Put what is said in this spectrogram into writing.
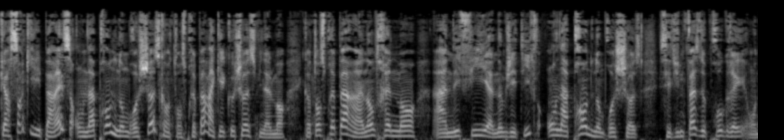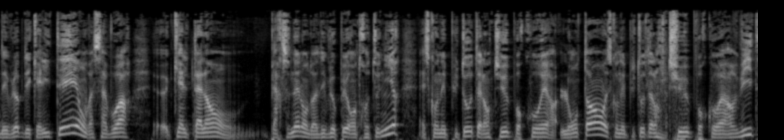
Car sans qu'il y paraisse, on apprend de nombreuses choses quand on se prépare à quelque chose finalement. Quand on se prépare à un entraînement, à un défi, à un objectif, on apprend de nombreuses choses. C'est une phase de progrès. On développe des qualités, on va savoir euh, quel talent personnel on doit développer ou entretenir. Est-ce qu'on est plutôt talentueux pour courir longtemps? Est-ce qu'on est plutôt talentueux pour courir vite?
